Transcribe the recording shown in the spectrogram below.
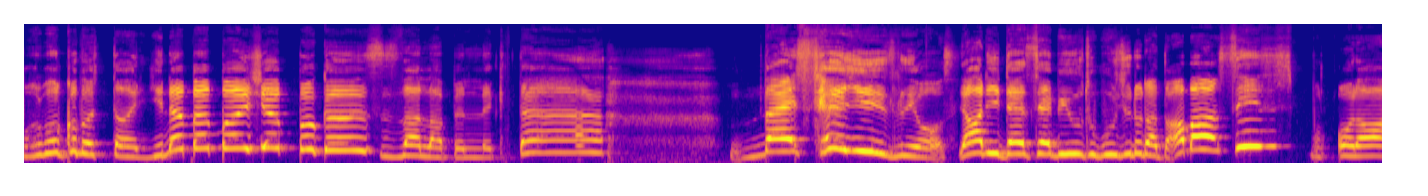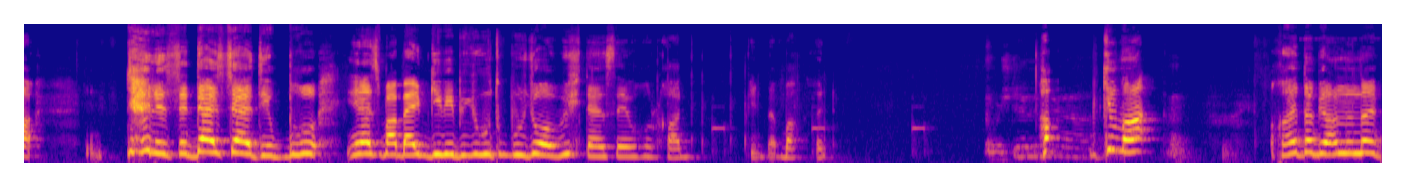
Merhaba arkadaşlar yine ben Bayşem bugün sizlerle birlikte DS izliyoruz. Yani DS bir YouTuber'cunun adı ama siz ona neresi DS diye bu resmen benim gibi bir YouTuber'cu olmuş DS Orhan. Bilmem bakın. Ha, kim lan? Kayda bir anında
